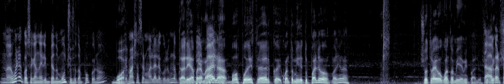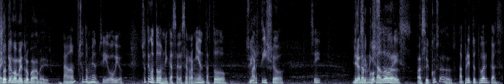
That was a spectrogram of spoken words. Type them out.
No es una cosa que ande limpiando mucho, yo tampoco, ¿no? Buah. Que me vaya a hacer mal a la columna. tarea para palo. mañana. ¿Vos podés traer cu- cuánto mide tu palo mañana? Yo traigo cuánto mide mi palo. Está, yo, te- perfecto. yo tengo metro para medir. Ah, yo también, sí, obvio. Yo tengo todo en mi casa, las herramientas, todo. ¿Sí? Martillo, sí. ¿Y hace cosas? ¿Hace cosas? Aprieto tuercas.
